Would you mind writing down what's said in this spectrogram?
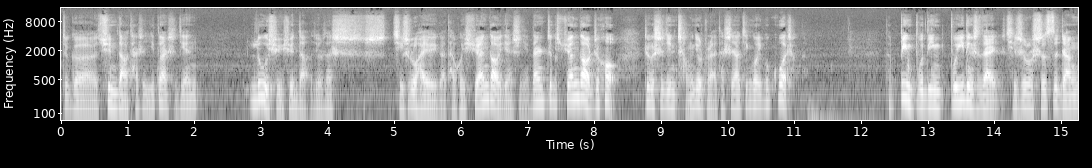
这个训到，他是一段时间陆续训到的，就是他十启示录还有一个他会宣告一件事情，但是这个宣告之后，这个事情成就出来，它是要经过一个过程的，它并不定不一定是在启示录十四章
